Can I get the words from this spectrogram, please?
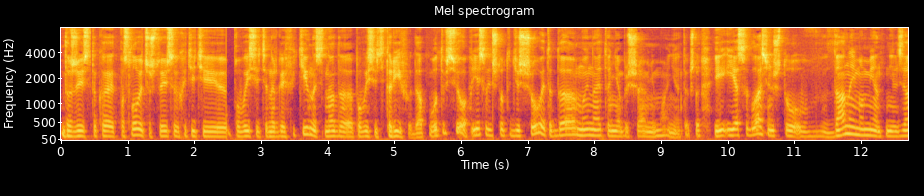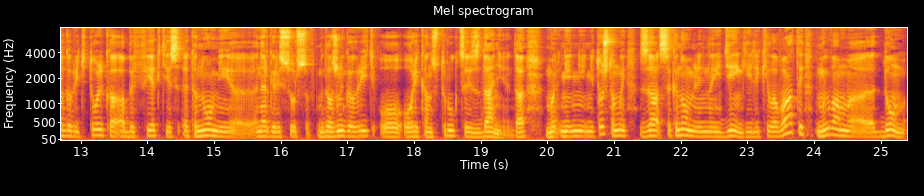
даже есть такая пословица, что если вы хотите повысить энергоэффективность, надо повысить тарифы. Да? Вот и все. Если что-то дешевое, тогда мы на это не обращаем внимания. Так что, и, и я согласен, что в данный момент нельзя говорить только об эффекте с экономии э, энергоресурсов. Мы должны говорить о, о реконструкции здания. Да? Мы, не, не, не то, что мы за сэкономленные деньги или киловатты мы вам э, дом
